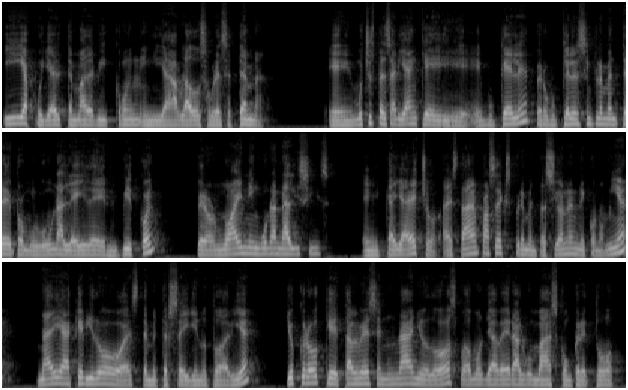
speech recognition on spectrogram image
y apoyar el tema de Bitcoin y ha hablado sobre ese tema. Eh, muchos pensarían que Bukele, pero Bukele simplemente promulgó una ley del Bitcoin, pero no hay ningún análisis que haya hecho. Está en fase de experimentación en economía. Nadie ha querido este, meterse lleno todavía. Yo creo que tal vez en un año o dos podamos ya ver algo más concreto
